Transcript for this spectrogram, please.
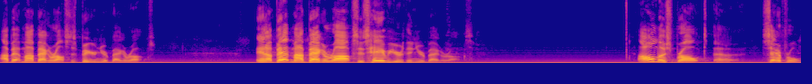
I bet my bag of rocks is bigger than your bag of rocks. And I bet my bag of rocks is heavier than your bag of rocks. I almost brought uh, several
